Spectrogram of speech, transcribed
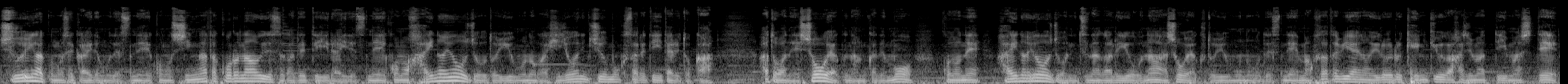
中医学の世界でもですねこの新型コロナウイルスが出て以来ですねこの肺の養生というものが非常に注目されていたりとかあとはね生薬なんかでもこのね肺の養生につながるような生薬というものをですね、まあ、再びあのいろいろ研究が始まっていまして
